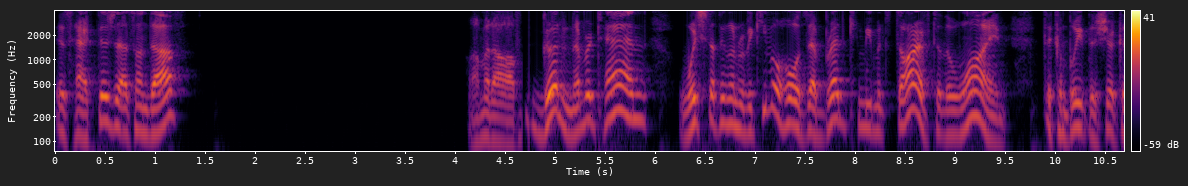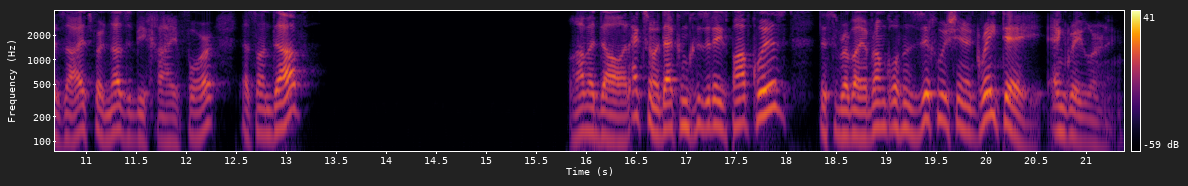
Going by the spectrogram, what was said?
is hekdesh, that's on daf. Amadal. Good. Number ten, which daf when Rabbi Kiva holds that bread can be mitzdarv to the wine to complete the shirkazais for a nazir bichai for, that's on daf. Amadal. Excellent. That concludes today's pop quiz. This is Rabbi Avram Goldman Zichmush, a great day and great learning.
